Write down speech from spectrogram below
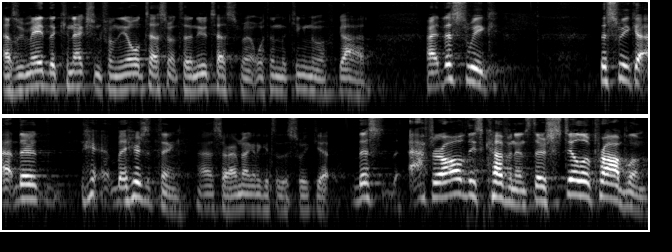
as we made the connection from the Old Testament to the New Testament within the kingdom of God. All right, this week this week, uh, there, here, but here's the thing. Uh, sorry, I'm not going to get to this week yet. This, after all of these covenants, there's still a problem.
